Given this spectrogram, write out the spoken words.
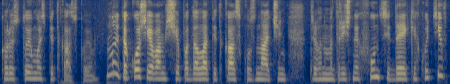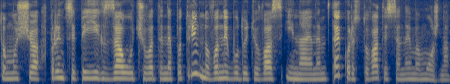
користуємось підказкою. Ну і також я вам ще подала підказку значень тригонометричних функцій деяких кутів, тому що, в принципі, їх заучувати не потрібно, вони будуть у вас і на НМТ, користуватися ними можна.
